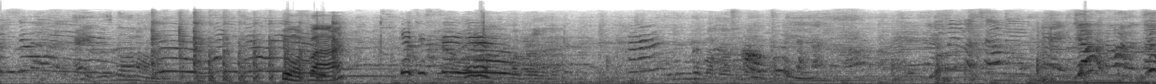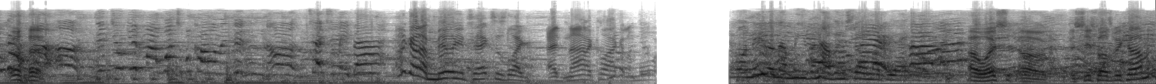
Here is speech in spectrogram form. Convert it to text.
How you doing? Hey, what's going on? Good. How you doing? Doing fine. Good to see you. My brother. Oh, please. You mean to tell me, you, you got my, uh, did you get my whatchamacallit and didn't uh, text me back? I got a million texts like at nine o'clock in the morning. Well, neither of them even haven't shown up yet. Oh, what's she? Oh, is she supposed to be coming?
